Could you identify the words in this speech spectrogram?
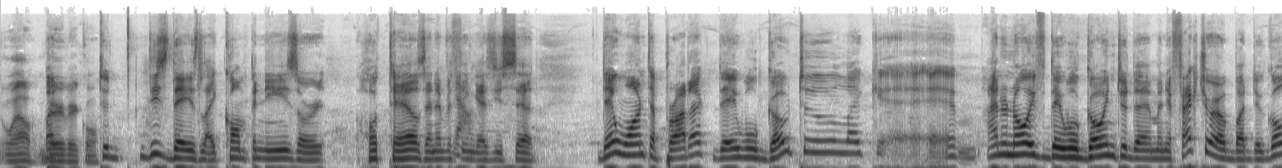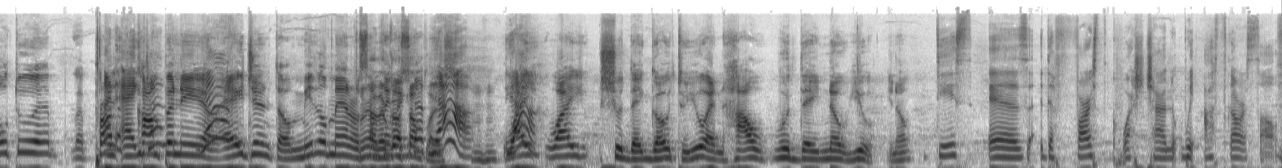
Wow, But very very cool. To these days, like companies or hotels and everything, Yeah. as you said, they want a product. They will go to like um, I don't know if they will go into the manufacturer, but they go to a, a product agent? company or agent or middleman or they'll something go like that. someplace. Yeah. Why Yeah. why should they go to you and how would they know you? You know. This is the first question we ask ourselves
